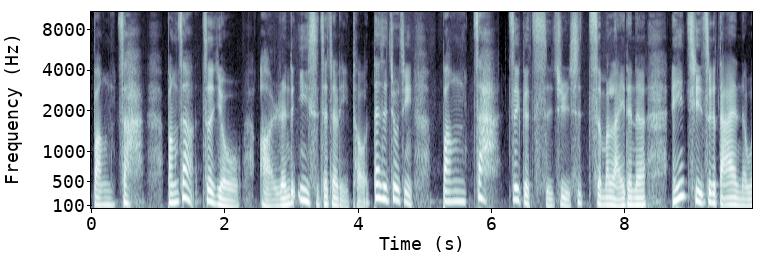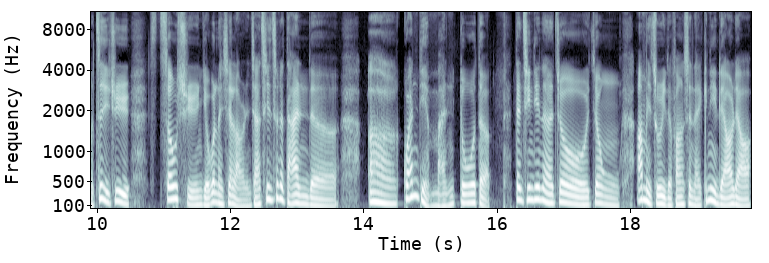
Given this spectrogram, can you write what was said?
邦扎，邦扎这有啊人的意思在这里头，但是究竟邦扎？这个词句是怎么来的呢？诶，其实这个答案呢，我自己去搜寻，也问了一些老人家。其实这个答案的呃观点蛮多的。但今天呢，就用阿美族语的方式来跟你聊聊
